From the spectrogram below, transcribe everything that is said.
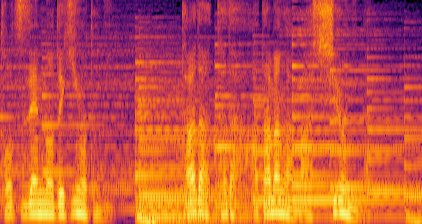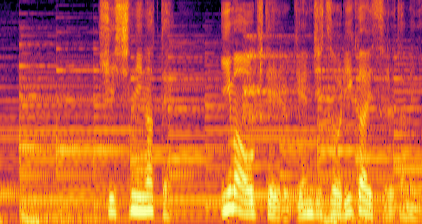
た。突然の出来事にただただ頭が真っ白になる必死になって今起きている現実を理解するために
